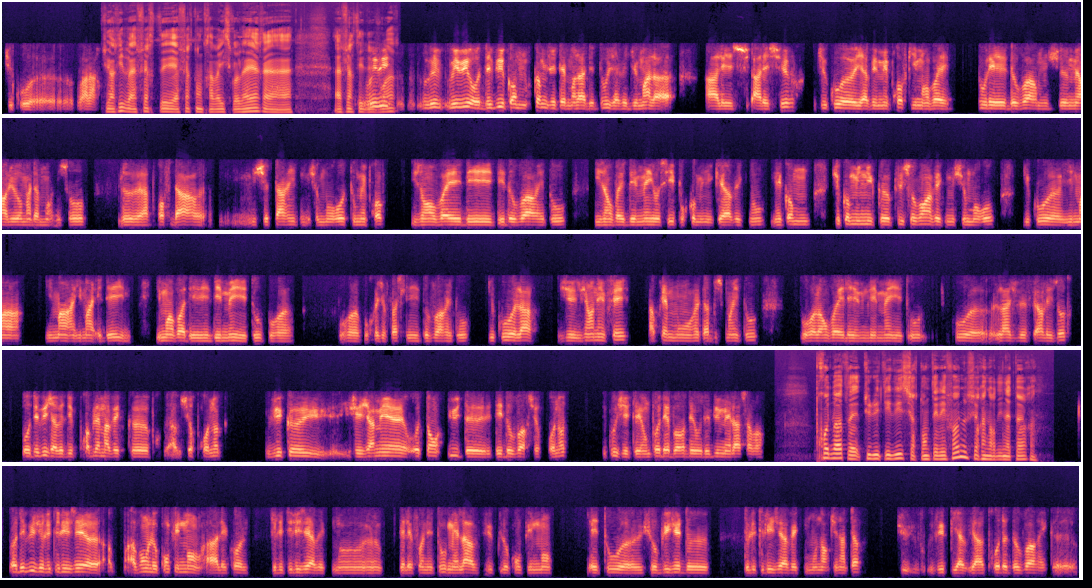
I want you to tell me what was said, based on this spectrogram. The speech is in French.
Du coup, euh, voilà. Tu arrives à faire, tes, à faire ton travail scolaire, à, à faire tes Oui, oui, devoirs? Oui, oui, oui, au début, comme, comme j'étais malade et tout, j'avais du mal à, à, aller suivre. Du coup, euh, il y avait mes profs qui m'envoyaient tous les devoirs, Monsieur Merlio, Madame Morisseau, le, la prof d'art, euh, Monsieur Tarid, Monsieur Moreau, tous mes profs. Ils ont envoyé des, des devoirs et tout. Ils envoyé des mails aussi pour communiquer avec nous. Mais comme je communique plus souvent avec Monsieur Moreau, du coup, euh, il m'a, il m'a, il m'a aidé. Il, il m'envoie des, des mails et tout pour, euh, pour, euh, pour que je fasse les devoirs et tout. Du coup, là, j'en ai fait après mon rétablissement et tout pour leur envoyer les, les mails et tout. Du coup, là, je vais faire les autres. Au début, j'avais des problèmes avec euh, sur Pronote vu que j'ai jamais euh, autant eu de, des devoirs sur Pronote. Du coup, j'étais un peu débordé au début, mais là, ça va. Pronote, tu l'utilises sur ton téléphone ou sur un ordinateur? Au début, je l'utilisais euh, avant le confinement à l'école. Je l'utilisais avec mon euh, téléphone et tout, mais là, vu que le confinement et tout, euh, je suis obligé de, de l'utiliser avec mon ordinateur. Je- vu qu'il y, y a trop de devoirs et que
